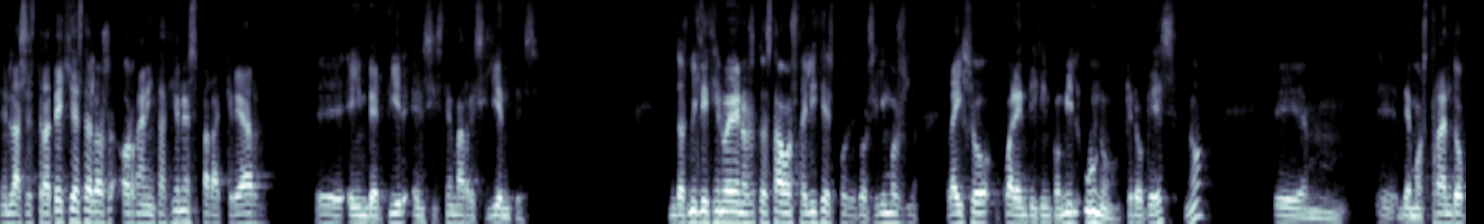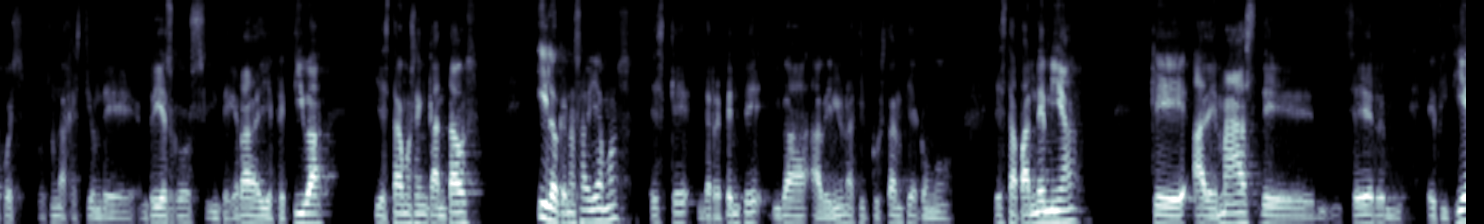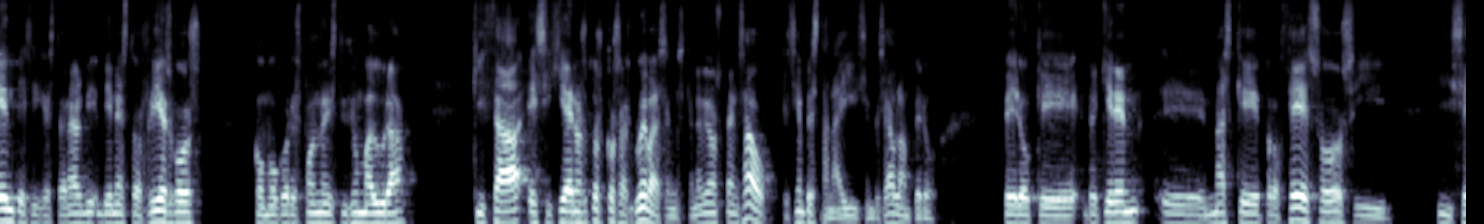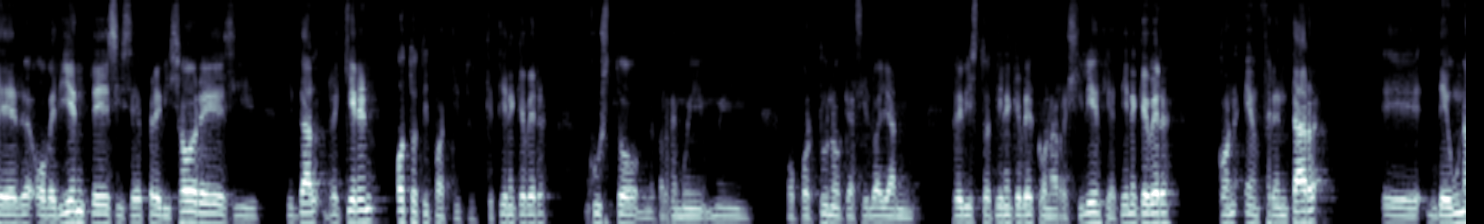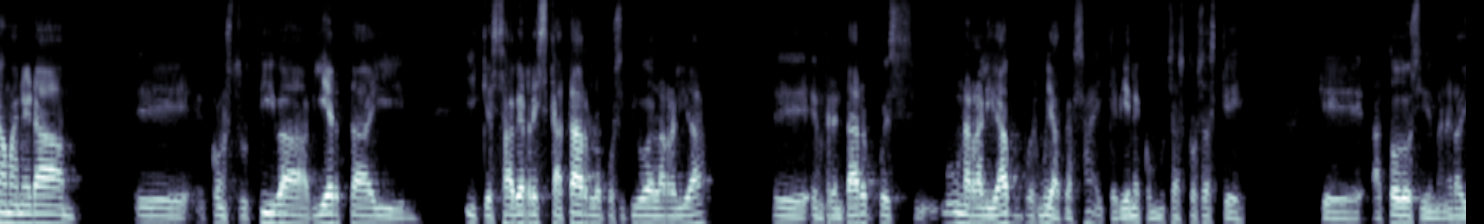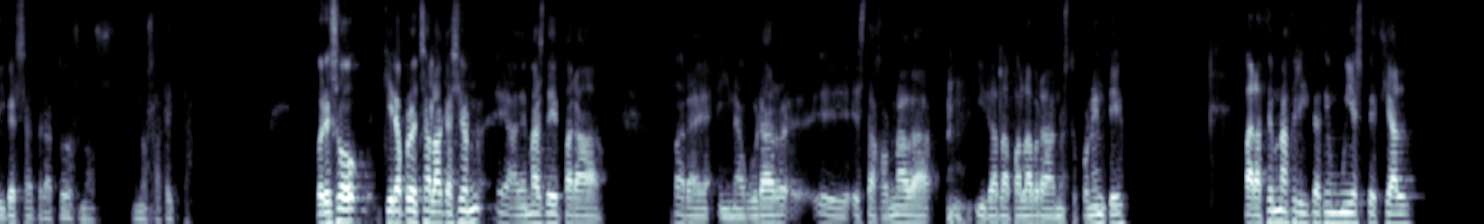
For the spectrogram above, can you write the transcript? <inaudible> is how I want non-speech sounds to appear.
las estrategias de las organizaciones para crear eh, e invertir en sistemas resilientes. En 2019 nosotros estábamos felices porque conseguimos la ISO 45001, creo que es, ¿no? Eh, eh, demostrando pues, pues una gestión de riesgos integrada y efectiva y estábamos encantados. Y lo que no sabíamos es que de repente iba a venir una circunstancia como esta pandemia que además de ser eficientes y gestionar bien estos riesgos como corresponde a una institución madura, quizá exigía de nosotros cosas nuevas en las que no habíamos pensado, que siempre están ahí, siempre se hablan, pero, pero que requieren eh, más que procesos y, ser obedientes y ser previsores y, tal, requieren otro tipo de actitud, que tiene que ver justo, me parece muy, muy oportuno que así lo hayan previsto, tiene que ver con la resiliencia, tiene que ver con enfrentar eh, de una manera eh, constructiva, abierta y, y que sabe rescatar lo positivo de la realidad, eh, enfrentar pues, una realidad pues, muy adversa y que viene con muchas cosas que, que a todos y de manera diversa, pero a todos nos, nos afecta. Por eso quiero aprovechar la ocasión, eh, además de para, para inaugurar eh, esta jornada y dar la palabra a nuestro ponente, para hacer una felicitación muy especial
